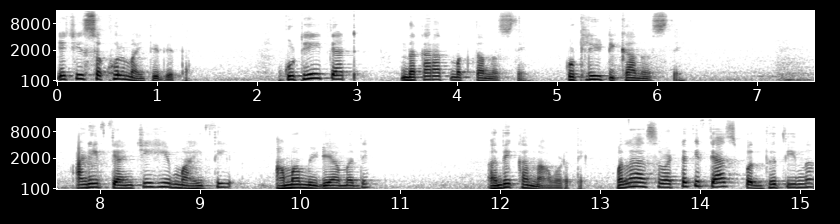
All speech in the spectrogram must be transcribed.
याची सखोल माहिती देतात. कुठेही त्यात नकारात्मकता नसते कुठलीही टीका नसते. आणि त्यांची ही माहिती आम्हा मीडियामध्ये अनेकांना आवडते. मला असं वाटतं की त्याच पद्धतीनं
